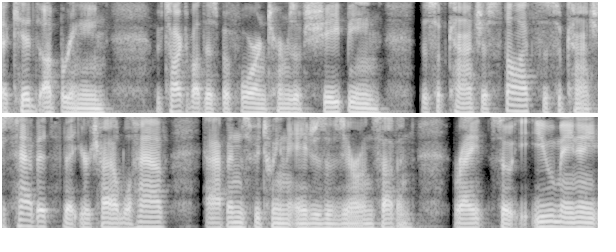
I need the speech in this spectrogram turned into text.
a kid's upbringing We've talked about this before in terms of shaping the subconscious thoughts, the subconscious habits that your child will have happens between the ages of zero and seven, right? So you may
